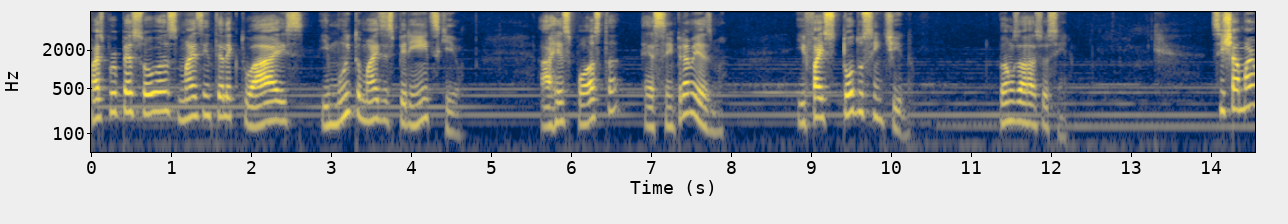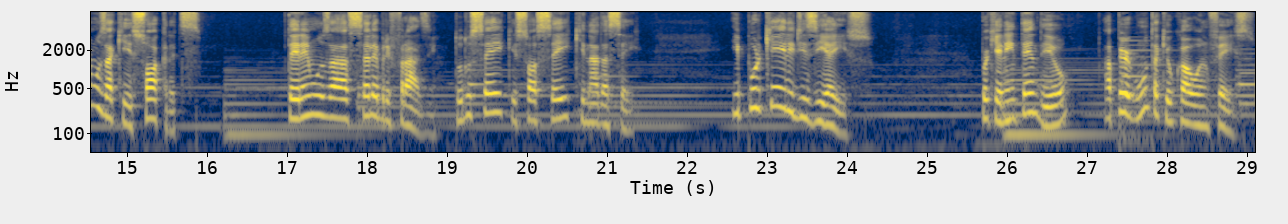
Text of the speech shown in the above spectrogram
mas por pessoas mais intelectuais e muito mais experientes que eu. A resposta é sempre a mesma e faz todo sentido. Vamos ao raciocínio. Se chamarmos aqui Sócrates, teremos a célebre frase: Tudo sei, que só sei, que nada sei. E por que ele dizia isso? Porque ele entendeu a pergunta que o Cauã fez,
